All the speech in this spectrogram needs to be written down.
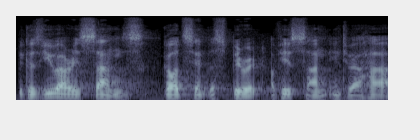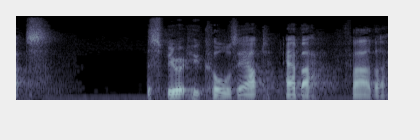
Because you are his sons, God sent the Spirit of his Son into our hearts, the Spirit who calls out, Abba, Father.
